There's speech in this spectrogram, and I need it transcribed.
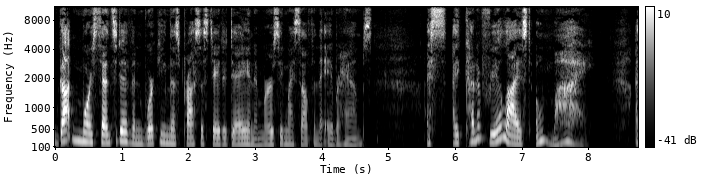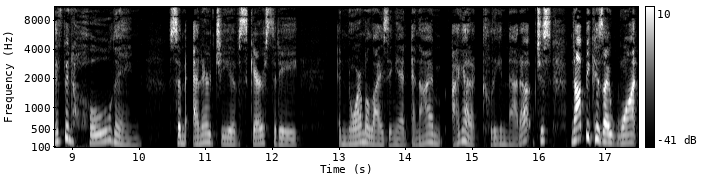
gotten more sensitive and working this process day to day and immersing myself in the Abrahams, I, I kind of realized, oh my, I've been holding some energy of scarcity and normalizing it and I'm I got to clean that up. Just not because I want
